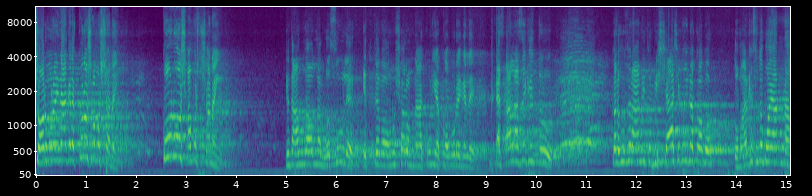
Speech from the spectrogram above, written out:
চরমনাই না গেলে কোনো সমস্যা নাই। কোনো সমস্যা নাই। কিন্তু আল্লাহ আল্লাহ রসুলের ইত্তেবা অনুসরণ না করিয়া কবরে গেলে ভেসাল আছে কিন্তু। তাহলে হুজুর, আমি তো বিশ্বাসই করি না কবর। তোমার কাছে তো বয়ান না।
